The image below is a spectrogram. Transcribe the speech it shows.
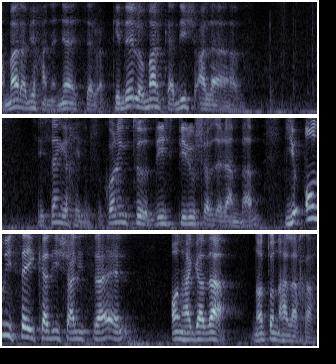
אמר רבי חנניה אצל רב, כדי לומר קדיש עליו. So he's saying a chidush. According to this pirush of the Rambam, you only say Kaddish al Israel on Haggadah, not on Halacha.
